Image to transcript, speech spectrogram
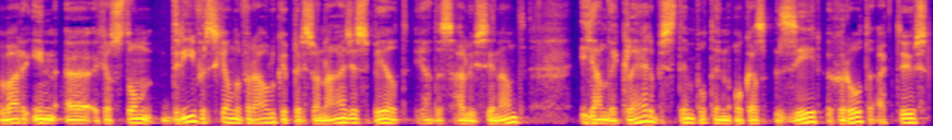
waarin Gaston drie verschillende vrouwelijke personages speelt, ja, dat is hallucinant. Jan de Cler bestempelt hen ook als zeer grote acteurs.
